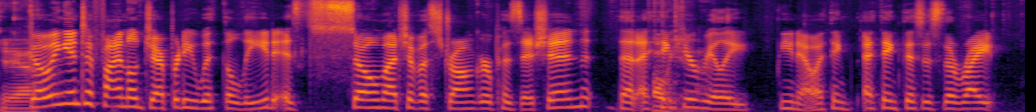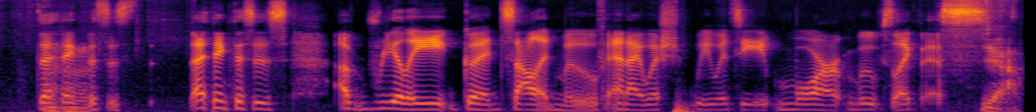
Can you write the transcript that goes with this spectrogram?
yeah. going into Final Jeopardy with the lead is so much of a stronger position that I think you're Oh, really, you know, I think I think this is the right. I Mm-hmm. think this is. I think this is a really good, solid move, and I wish we would see more moves like this. Yeah.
